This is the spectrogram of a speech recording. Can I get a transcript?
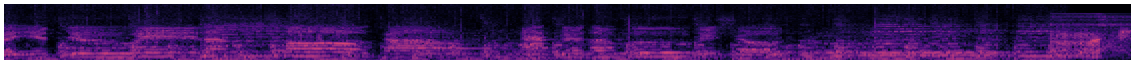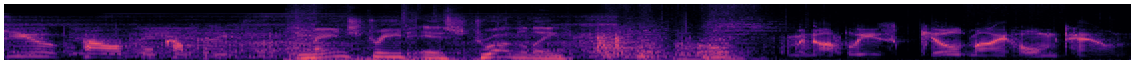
What are you doing in small town after the movie show's through? A few powerful companies. Main Street is struggling. Monopolies killed my hometown.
